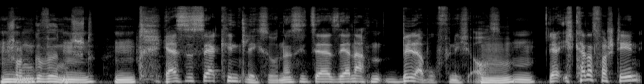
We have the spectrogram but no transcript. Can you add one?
Optik schon gewünscht. Hm. Ja, es ist sehr kindlich so. Ne? Es sieht sehr, sehr nach Bilderbuch, finde ich, aus. Mhm. Hm. Ja, ich kann das verstehen.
